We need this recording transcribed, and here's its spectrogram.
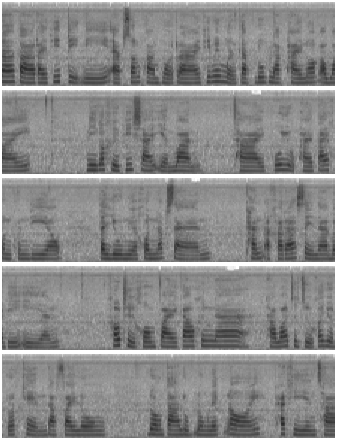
น้าตาไร้ที่ตินี้แอบซ่อนความโหดร้ายที่ไม่เหมือนกับรูปลักษณ์ภายนอกเอาไว้ นี่ก็คือพี่ชายเอียนวัน ชายผู้อยู่ภายใต้คนคนเดียว แต่อยู่เหนือคนนับแสน ท่านอัครเสนาบดีเอียน เขาถือโคมไฟก้าวขึ้นหน้าทว่าจู่ๆก็หยุดรถเข็นดับไฟลง ดวงตาหลุบลงเล็กน้อยท่าทีเย็นชา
